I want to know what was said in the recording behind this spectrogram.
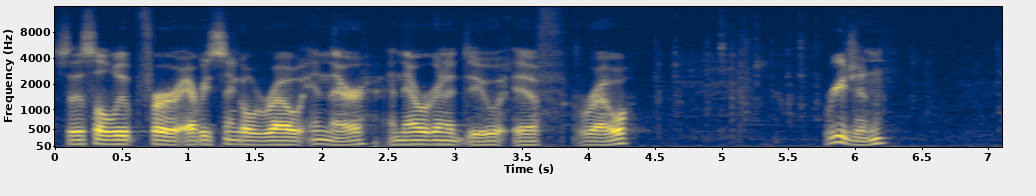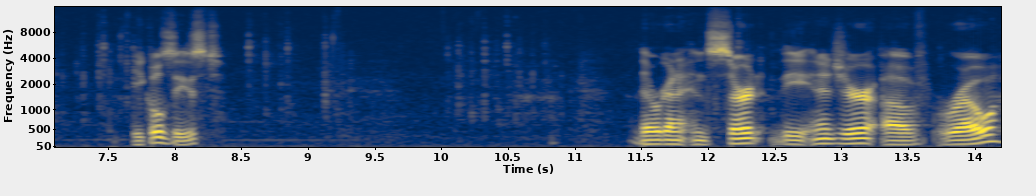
So this will loop for every single row in there. And then we're going to do if row region equals east. Then we're going to insert the integer of row.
